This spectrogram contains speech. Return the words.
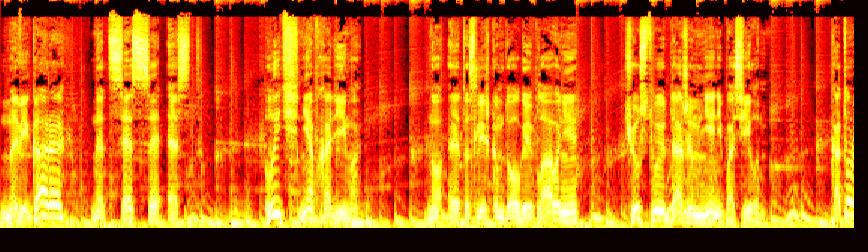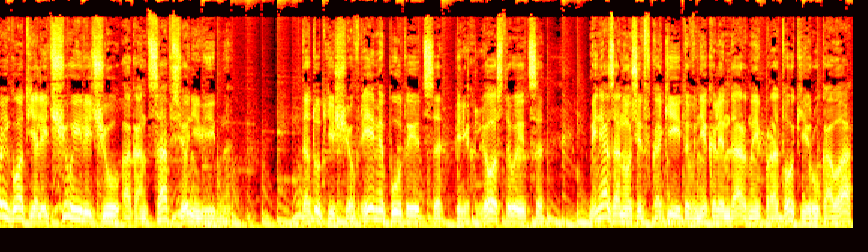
Навигара нецессе эст Плыть необходимо Но это слишком долгое плавание Чувствую, даже мне не по силам. Который год я лечу и лечу, а конца все не видно. Да тут еще время путается, перехлестывается Меня заносит в какие-то внекалендарные протоки и рукава.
